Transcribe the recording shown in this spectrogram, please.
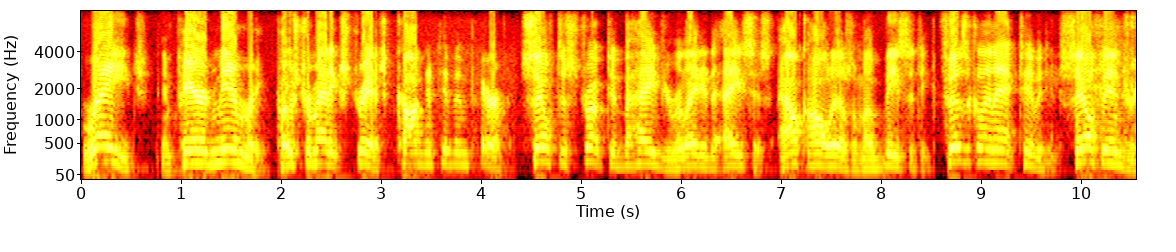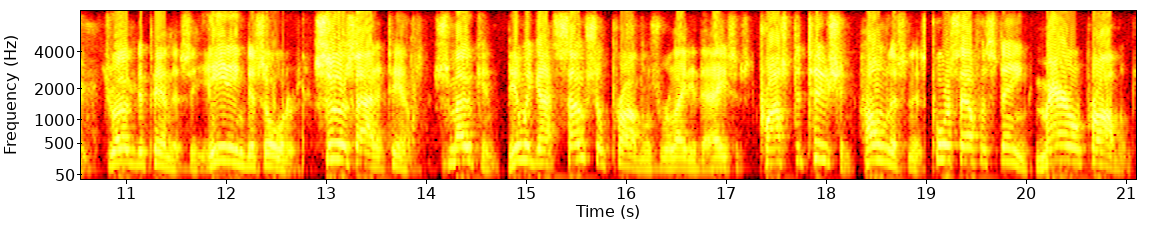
rage, impaired memory, post traumatic stress, cognitive impairment, self destructive behavior related to ACEs, alcoholism, obesity, physical inactivity, self injury, drug dependency, eating disorders, suicide attempts, smoking. Then we got social problems related to ACEs, prostitution, homelessness, poor self esteem, marital problems,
